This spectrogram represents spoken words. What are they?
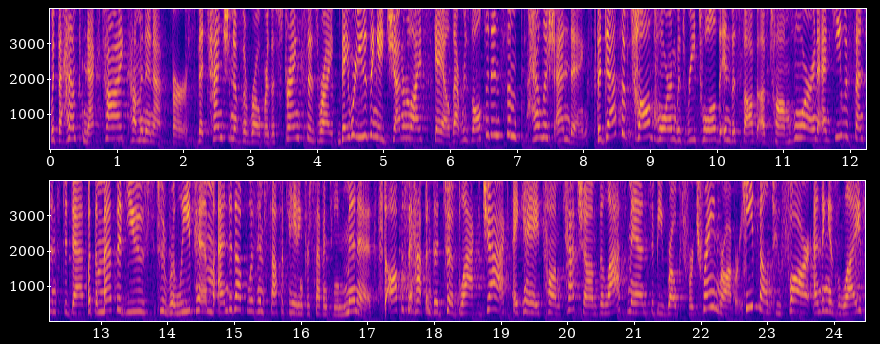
with the hemp necktie coming in at first. The tension of the rope or the strength is right. They were using a generalized scale that resulted in some hellish endings. The death of Tom Horn was retold in the saga of Tom Horn, and he was sentenced to death, but the method used to relieve him ended up with him suffocating for 17 minutes. The opposite happened to, Black Jack, aka Tom Ketchum, the last man to be roped for train robbery. He fell too far, ending his life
